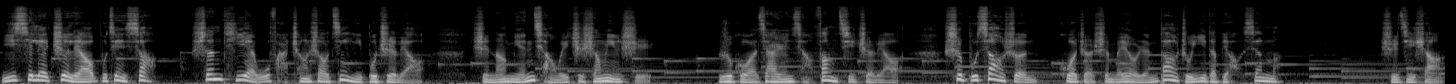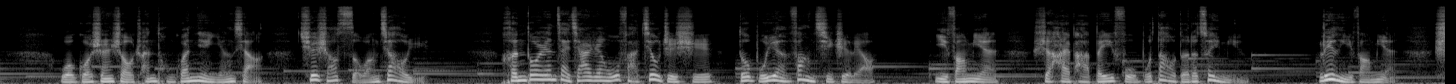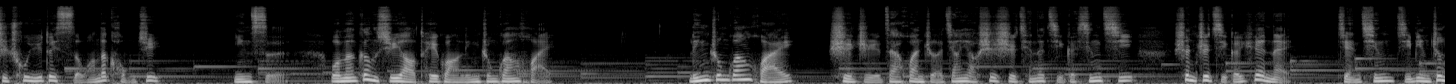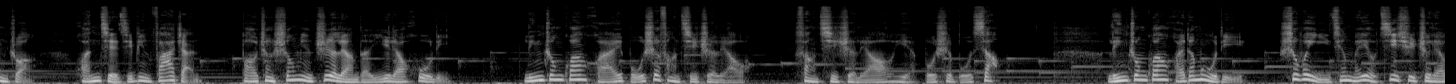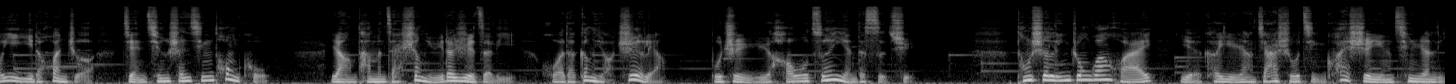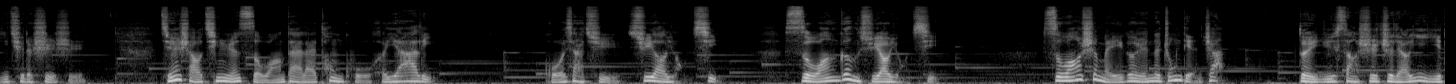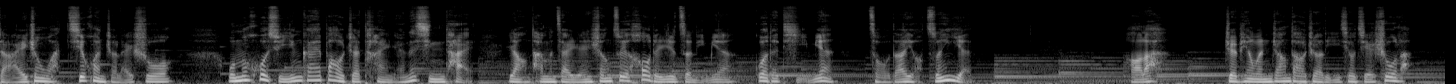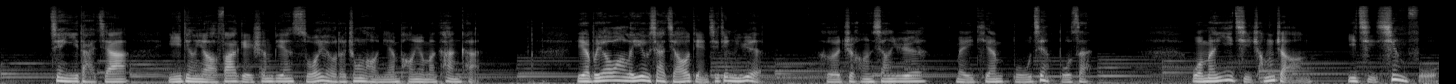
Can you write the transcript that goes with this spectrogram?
一系列治疗不见效，身体也无法承受进一步治疗。只能勉强维持生命时，如果家人想放弃治疗，是不孝顺或者是没有人道主义的表现吗？实际上，我国深受传统观念影响，缺少死亡教育，很多人在家人无法救治时都不愿放弃治疗。一方面是害怕背负不道德的罪名，另一方面是出于对死亡的恐惧。因此，我们更需要推广临终关怀。临终关怀是指在患者将要逝世前的几个星期，甚至几个月内，减轻疾病症状，缓解疾病发展，保证生命质量的医疗护理。临终关怀不是放弃治疗，放弃治疗也不是不孝。临终关怀的目的是为已经没有继续治疗意义的患者减轻身心痛苦，让他们在剩余的日子里活得更有质量。不至于毫无尊严的死去。同时，临终关怀也可以让家属尽快适应亲人离去的事实，减少亲人死亡带来痛苦和压力。活下去需要勇气，死亡更需要勇气。死亡是每一个人的终点站。对于丧失治疗意义的癌症晚期患者来说，我们或许应该抱着坦然的心态，让他们在人生最后的日子里面过得体面，走得有尊严。好了，这篇文章到这里就结束了。建议大家一定要发给身边所有的中老年朋友们看看，也不要忘了右下角点击订阅，和志恒相约，每天不见不散。我们一起成长。一起幸福。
